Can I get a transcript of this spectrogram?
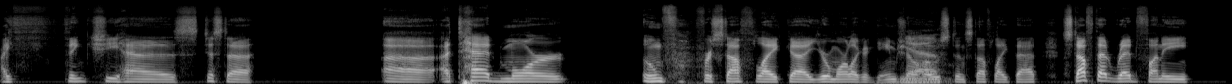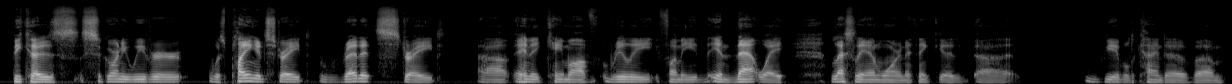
I think she has just a uh, a tad more oomph for stuff like uh, you're more like a game show Yeah. host and stuff like that. Stuff that read funny because Sigourney Weaver was playing it straight, read it straight, uh, and it came off really funny in that way. Lesley Ann Warren, I think, uh, uh, be able to kind of um,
